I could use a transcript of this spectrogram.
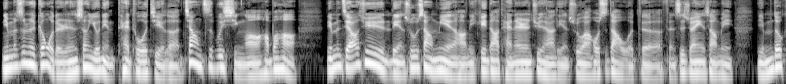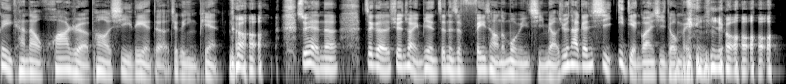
你们是不是跟我的人生有点太脱节了？这样子不行哦，好不好？你们只要去脸书上面哈，你可以到台南人剧场脸书啊，或是到我的粉丝专业上面，你们都可以看到花惹炮系列的这个影片。虽然呢，这个宣传影片真的是非常的莫名其妙，就是它跟戏一点关系都没有。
